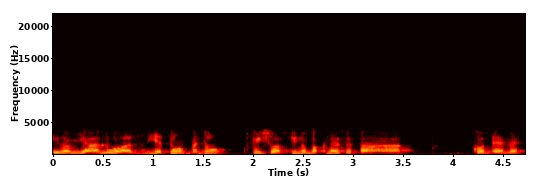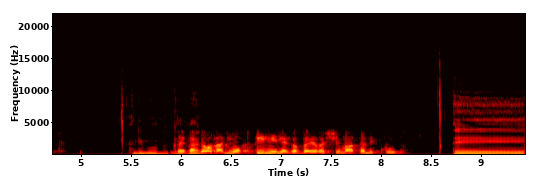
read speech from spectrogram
אם הם יעלו, אז יטורפדו, כפי שעשינו בכנסת הקודמת. אני מאוד מקווה. בגדול, אני אופטימי לגבי רשימת הליכוד. אה,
